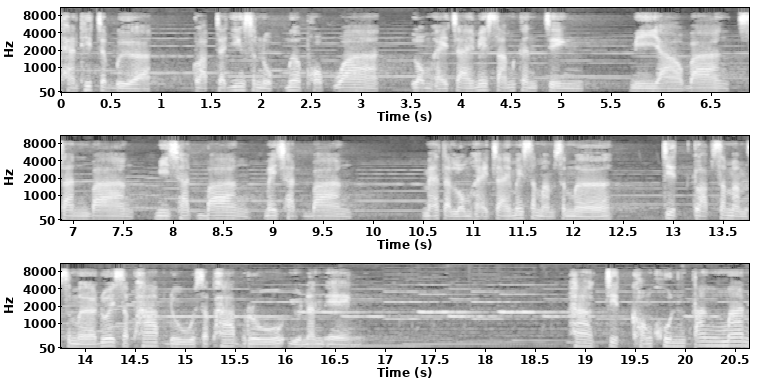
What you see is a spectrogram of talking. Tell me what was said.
แทนที่จะเบื่อ กลับจะยิ่งสนุกเมื่อพบว่า ลมหายใจไม่ซ้ำกันจริง มียาวบ้าง สั้นบ้าง มีชัดบ้าง ไม่ชัดบ้าง แม้แต่ลมหายใจไม่สม่ำเสมอ จิตกลับสม่ำเสมอด้วยสภาพดูสภาพรู้อยู่นั่นเอง หากจิตของคุณตั้งมั่น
